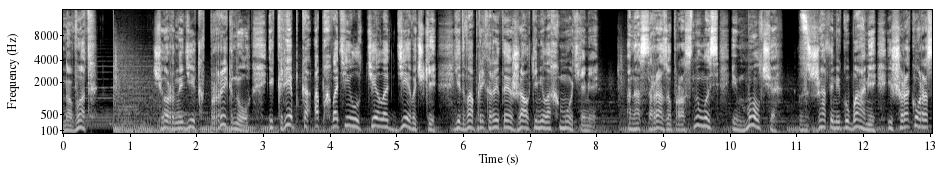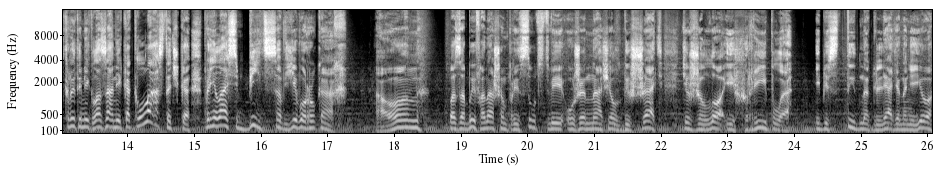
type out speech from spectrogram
Но вот черный дик прыгнул и крепко обхватил тело девочки, едва прикрытое жалкими лохмотьями. Она сразу проснулась и молча, с сжатыми губами и широко раскрытыми глазами, как ласточка, принялась биться в его руках. А он, позабыв о нашем присутствии, уже начал дышать тяжело и хрипло, и бесстыдно глядя на нее,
